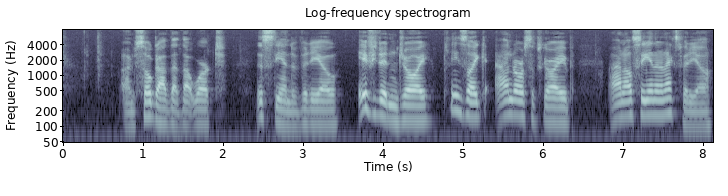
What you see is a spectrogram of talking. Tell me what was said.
I'm so glad that that worked. This is the end of the video. If you did enjoy, please like and or subscribe, and I'll see you in the next video.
